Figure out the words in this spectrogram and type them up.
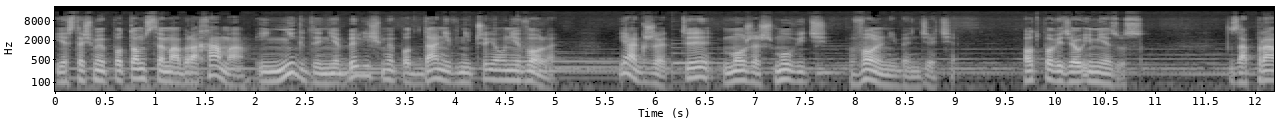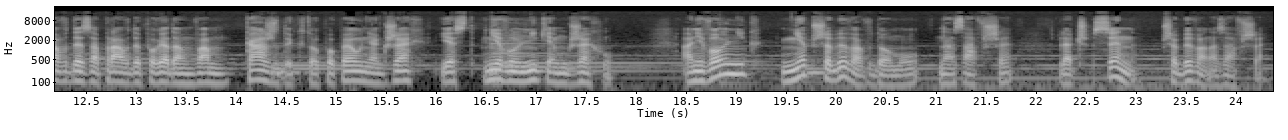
Jesteśmy potomstwem Abrahama i nigdy nie byliśmy poddani w niczyją niewolę. Jakże ty możesz mówić, wolni będziecie? Odpowiedział im Jezus: Zaprawdę, zaprawdę powiadam wam, każdy, kto popełnia grzech, jest niewolnikiem grzechu, a niewolnik nie przebywa w domu na zawsze, lecz syn przebywa na zawsze.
